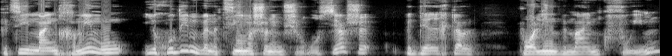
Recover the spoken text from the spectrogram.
כצי מים חמים הוא ייחודים בין הציים השונים של רוסיה שבדרך כלל פועלים במים קפואים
